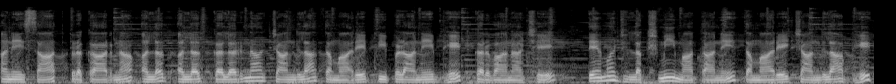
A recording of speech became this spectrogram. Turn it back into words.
અને સાત પ્રકારના અલગ અલગ કલરના ચાંદલા તમારે પીપળાને ભેટ કરવાના છે. તેમજ લક્ષ્મી માતાને તમારે ચાંદલા ભેટ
